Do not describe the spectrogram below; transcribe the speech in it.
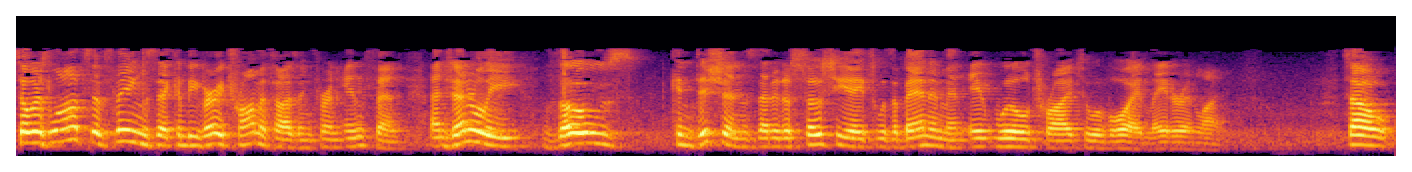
So there's lots of things that can be very traumatizing for an infant, and generally those conditions that it associates with abandonment, it will try to avoid later in life. So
